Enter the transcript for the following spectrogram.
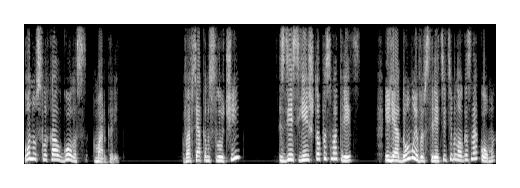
Он услыхал голос Маргарет. «Во всяком случае, здесь есть что посмотреть, и я думаю, вы встретите много знакомых.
